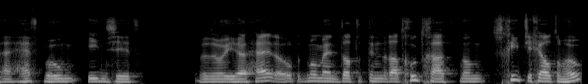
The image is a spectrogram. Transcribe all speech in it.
hefboom in zit. Waardoor je hè, op het moment dat het inderdaad goed gaat, dan schiet je geld omhoog.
